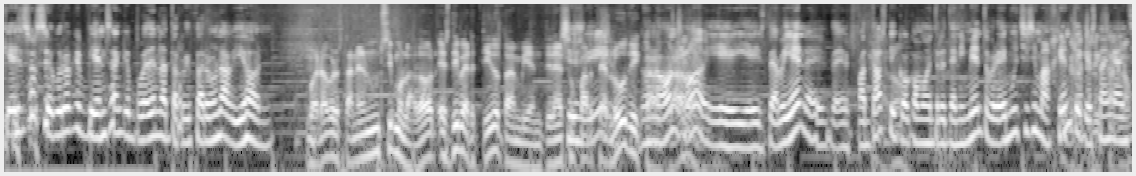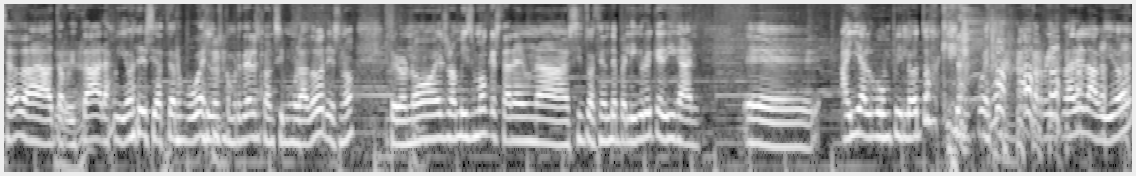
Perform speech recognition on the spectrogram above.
que eso seguro que piensan que pueden aterrizar un avión. Bueno, pero están en un simulador. Es divertido también. Tiene su parte sí. lúdica. No, no, claro. no, y, y está bien, es, es fantástico como entretenimiento, pero hay muchísima gente que está enganchada a aterrizar aviones y hacer vuelos comerciales con simuladores, ¿no? Pero no es lo mismo que estar en una situación de peligro y que digan, eh, ¿hay algún piloto que pueda aterrizar el avión?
